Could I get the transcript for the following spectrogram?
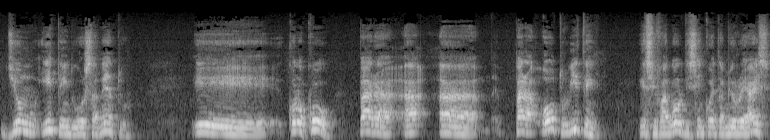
de um item do orçamento e colocou para, a, a, para outro item esse valor de 50 mil reais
